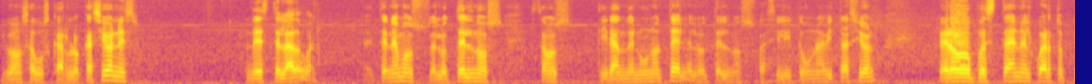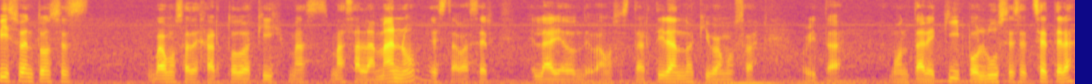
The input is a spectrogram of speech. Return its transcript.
y vamos a buscar locaciones. De este lado, bueno, eh, tenemos el hotel, nos estamos tirando en un hotel, el hotel nos facilitó una habitación, pero pues está en el cuarto piso, entonces vamos a dejar todo aquí más, más a la mano. Esta va a ser el área donde vamos a estar tirando. Aquí vamos a ahorita montar equipo, luces, etcétera.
